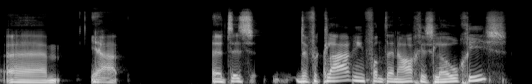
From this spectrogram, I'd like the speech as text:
Ehm, ja, het is, de verklaring van Ten Hag is logisch.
